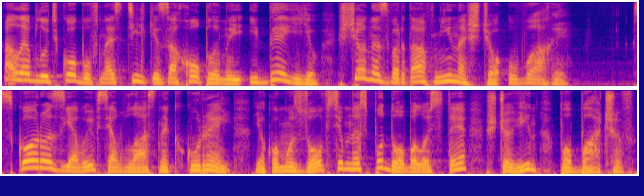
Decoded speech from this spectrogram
Але Блудько був настільки захоплений ідеєю, що не звертав ні на що уваги. Скоро з'явився власник курей, якому зовсім не сподобалось те, що він побачив.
